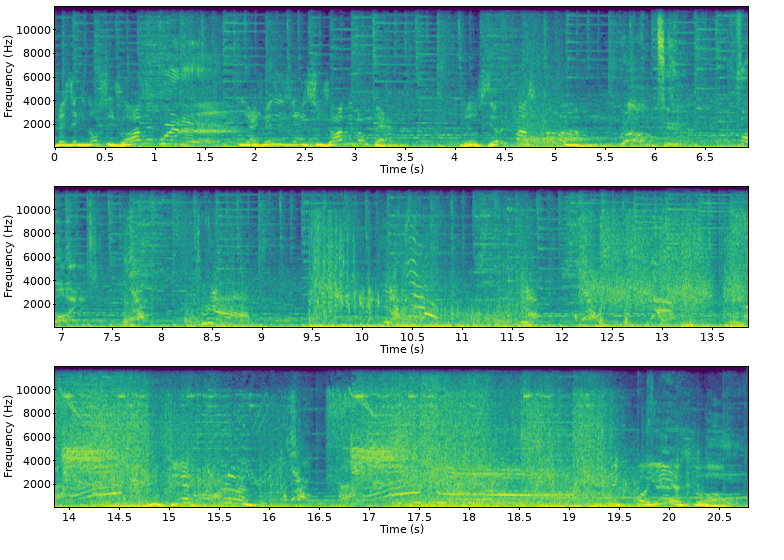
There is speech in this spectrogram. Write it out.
Às vezes ele não se joga e às vezes ele se joga e não pega. Eu sempre passo por lá. Round two. Fight. O quê? Ah! O que, que foi isso?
